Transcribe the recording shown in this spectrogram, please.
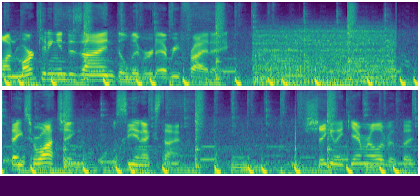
on marketing and design delivered every Friday. Thanks for watching. We'll see you next time. Shaking the camera all over the place.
